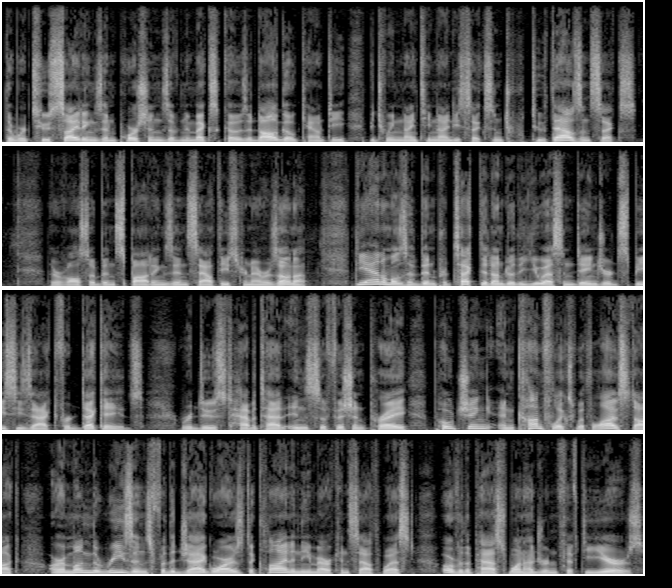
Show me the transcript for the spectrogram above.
There were two sightings in portions of New Mexico's Hidalgo County between 1996 and 2006. There have also been spottings in southeastern Arizona. The animals have been protected under the U.S. Endangered Species Act for decades. Reduced habitat, insufficient prey, poaching, and conflicts with livestock are among the reasons for the jaguar's decline in the American Southwest over the past 150 years.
